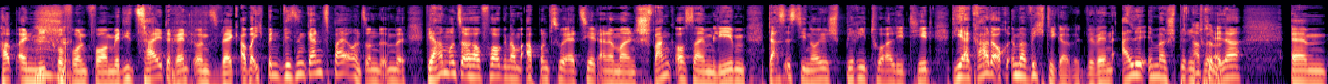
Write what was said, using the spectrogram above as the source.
hab ein Mikrofon vor mir, die Zeit rennt uns weg, aber ich bin, wir sind ganz bei uns und ähm, wir haben uns auch vorgenommen, ab und zu erzählt einer mal einen Schwank aus seinem Leben. Das ist die neue Spiritualität, die ja gerade auch immer wichtiger wird. Wir werden alle immer spiritueller. Ähm,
